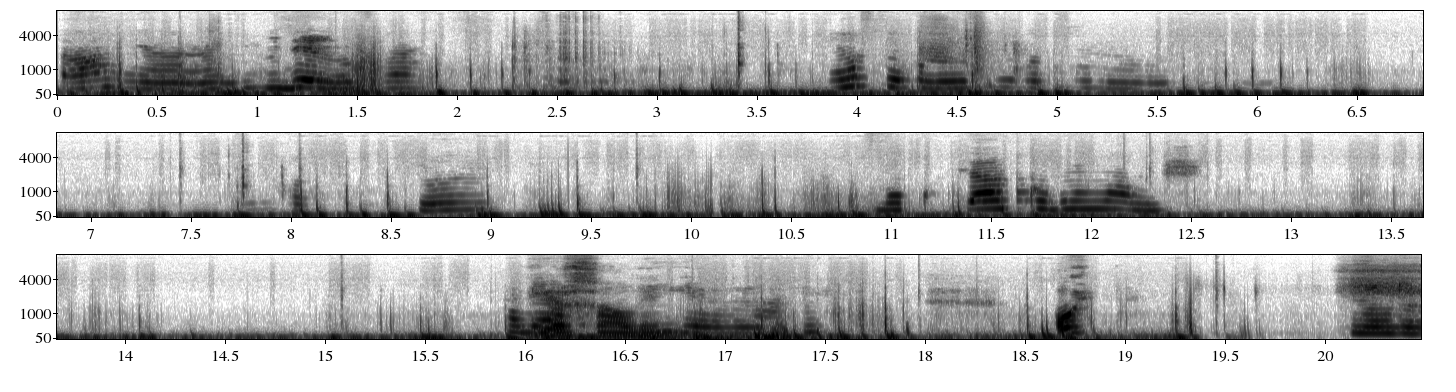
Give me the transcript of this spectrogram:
Tamam ya. Gideriz. Ben... Nasıl. Bu kutlar kodum varmış. Hadi Yarısını alayım. Gidiyorum. Oy. Ne oldu?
